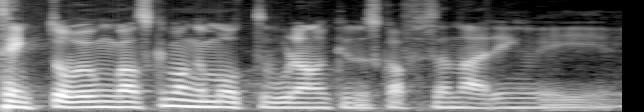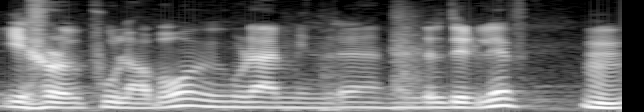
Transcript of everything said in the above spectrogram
tenkt over om ganske mange måter hvordan han kunne skaffe seg næring i, i selve Polhavet òg, hvor det er mindre, mindre dyreliv. Mm.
